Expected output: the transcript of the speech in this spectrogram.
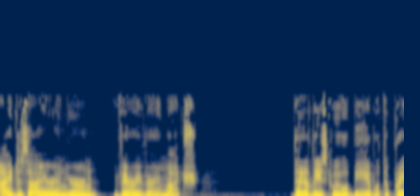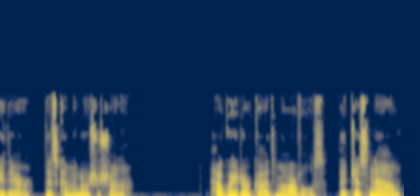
I desire and yearn very, very much that at least we will be able to pray there this coming Rosh Hashanah. How great are God's marvels that just now,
